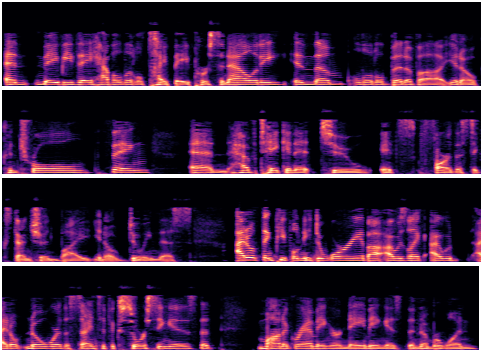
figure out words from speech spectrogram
And maybe they have a little type A personality in them, a little bit of a, you know, control thing, and have taken it to its farthest extension by, you know, doing this. I don't think people need to worry about. I was like, I would, I don't know where the scientific sourcing is that monogramming or naming is the number one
